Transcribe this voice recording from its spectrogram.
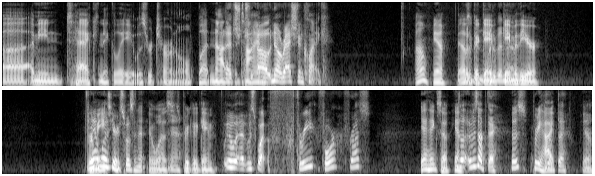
uh, I mean, technically it was Returnal, but not at the time. Oh no, Ratchet and Clank. Oh, yeah, that was a Would've good been- game. Game that. of the year for yeah, me. it was yours, wasn't it? It was. It's a pretty good game. It was what three, four for us. Yeah, I think so. Yeah, It was- It was up there. it was pretty It was high. up there. Yeah,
